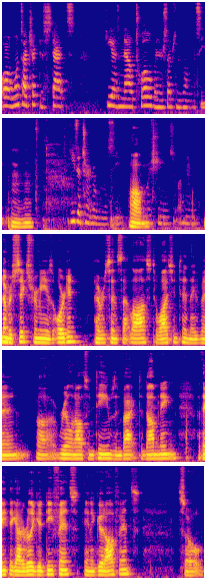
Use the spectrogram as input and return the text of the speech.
Uh, once I checked his stats, he has now twelve interceptions on the season. Mm-hmm. He's a turnover machine. Um, machine. So I mean, number six for me is Oregon. Ever since that loss to Washington, they've been uh, reeling off some teams and back to dominating. I think they got a really good defense and a good offense. So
